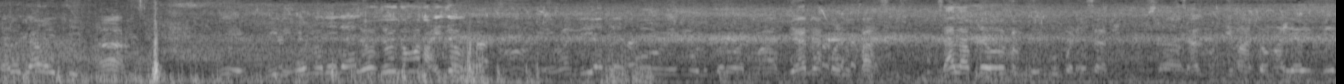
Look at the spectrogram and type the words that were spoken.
ચાલો જાઓ અહીંથી હા એ એ રિવરમાં જઈને આ- એવા નહીં આપણે બહુ એમ મોડું કરવાનું આ ધ્યાન રાખવાનું ખાસ ચાલ આપણે હવે ભેગવું પડે ચાલ ચાલ મક્કીમાં આટો મારી આવી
